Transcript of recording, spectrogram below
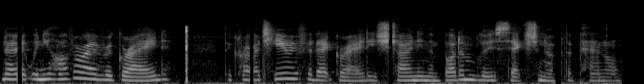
Note when you hover over a grade, the criteria for that grade is shown in the bottom blue section of the panel.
